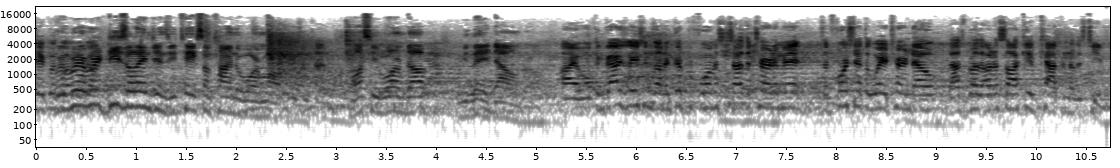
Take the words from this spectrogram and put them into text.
Stick with We're, what we're, we we're diesel engines. We take some time to warm up. To warm up. Once we warmed up, we lay it down, bro. Alright, well congratulations on a good performance to start the tournament. It's unfortunate the way it turned out. That's brother Anas Saqib, captain of his team.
